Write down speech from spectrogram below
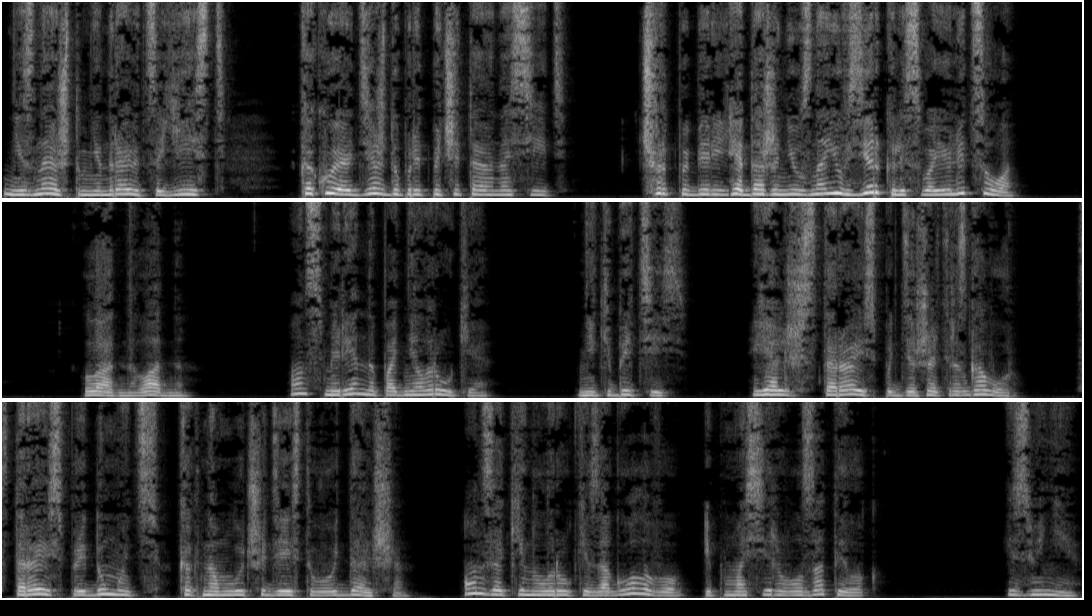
Не знаю, что мне нравится есть, какую одежду предпочитаю носить. Черт побери, я даже не узнаю в зеркале свое лицо. Ладно, ладно. Он смиренно поднял руки. Не кипятись. Я лишь стараюсь поддержать разговор. Стараюсь придумать, как нам лучше действовать дальше. Он закинул руки за голову и помассировал затылок. «Извини,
